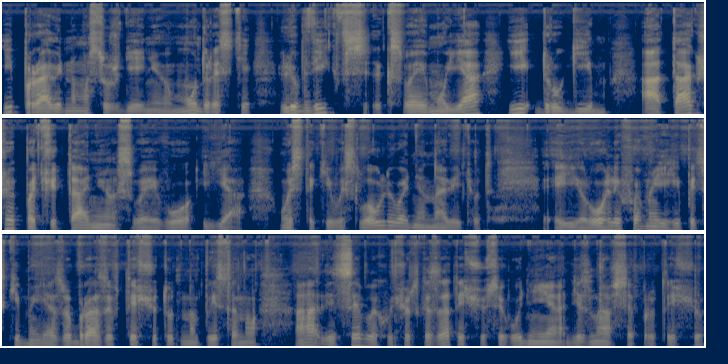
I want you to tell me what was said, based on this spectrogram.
и правильному суждению, мудрости, любви к своему «я» и другим, а также почитанию своего «я». Ось такі висловлювання, навіть от іерогліфами єгипетськими я зобразив те, що тут написано. А від себе хочу сказати, що сьогодні я дізнався про те, що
